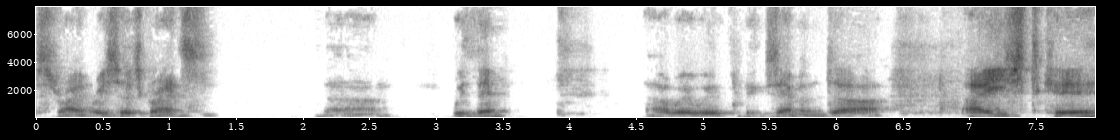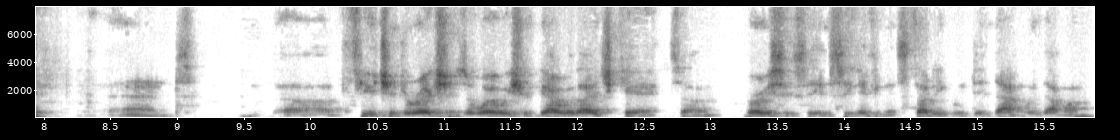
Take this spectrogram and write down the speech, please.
Australian research grants um, with them, uh, where we've examined aged care and uh, future directions of where we should go with aged care. So very significant study. We did that with that one,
